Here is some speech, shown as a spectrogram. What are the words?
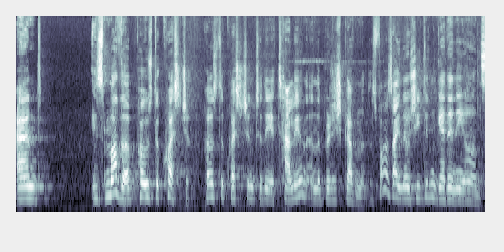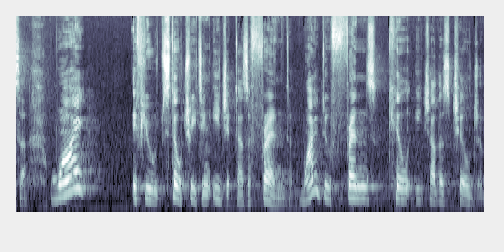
And his mother posed a question, posed a question to the Italian and the British government. As far as I know, she didn't get any answer. Why, if you're still treating Egypt as a friend, why do friends kill each other's children?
